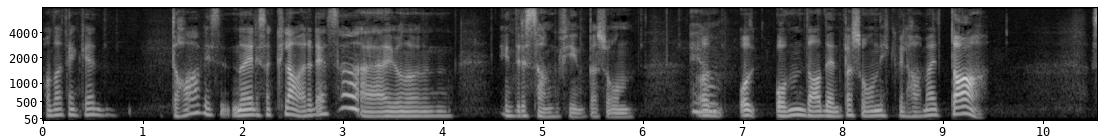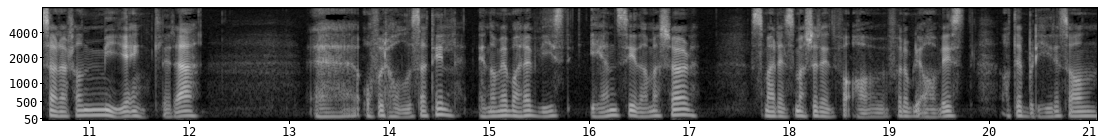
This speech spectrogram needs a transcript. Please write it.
og da tenker jeg da, hvis, Når jeg liksom klarer det, så er jeg jo en interessant, fin person. Ja. Og, og om da den personen ikke vil ha meg da, så er det i hvert fall mye enklere eh, å forholde seg til enn om jeg bare har vist én side av meg sjøl, som er den som er så redd for, av, for å bli avvist, at jeg blir et sånn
